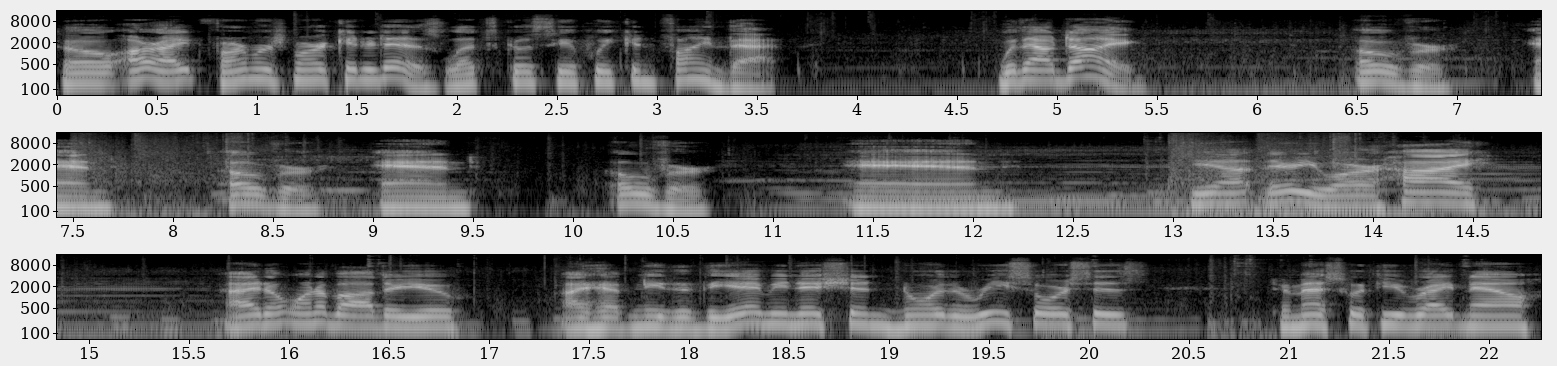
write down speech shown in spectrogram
So, all right, farmer's market it is. Let's go see if we can find that without dying. Over and over and over. And yeah, there you are. Hi. I don't want to bother you. I have neither the ammunition nor the resources to mess with you right now.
